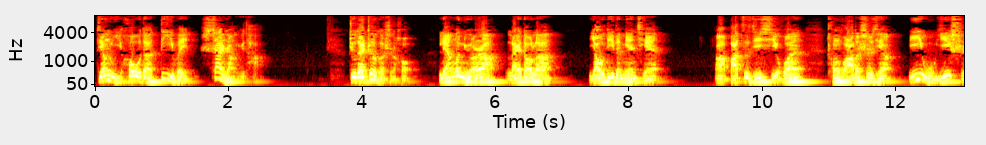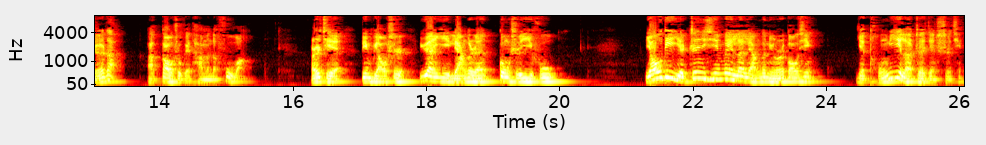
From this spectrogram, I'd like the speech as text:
将以后的地位禅让于他。就在这个时候，两个女儿啊来到了尧帝的面前，啊，把自己喜欢重华的事情一五一十的啊告诉给他们的父王，而且。并表示愿意两个人共侍一夫。尧帝也真心为了两个女儿高兴，也同意了这件事情。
